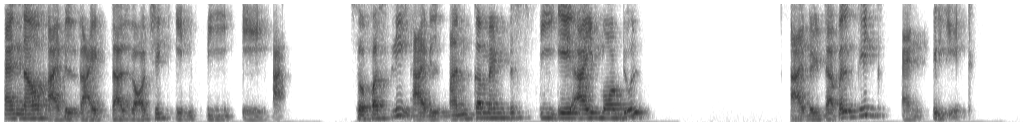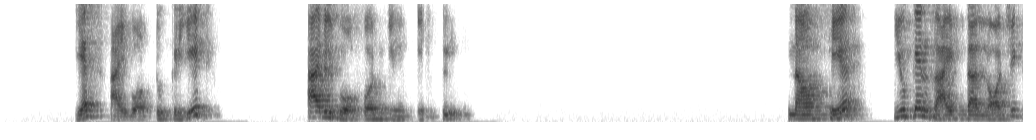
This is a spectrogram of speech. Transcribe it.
And now I will write the logic in PAI. So firstly, I will uncomment this PAI module. I will double click and create. Yes, I want to create. I will go for new include. Now here, you can write the logic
